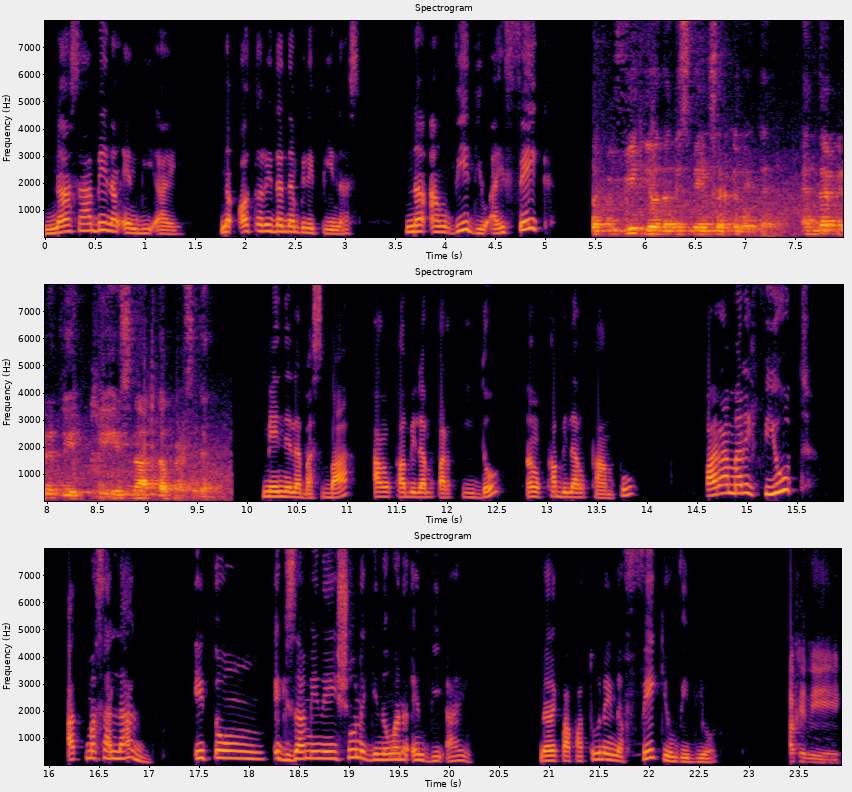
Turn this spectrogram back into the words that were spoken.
nasabi ng NBI, ng otoridad ng Pilipinas, na ang video ay fake. video that is being circulated. And definitely, he is not the president. May nilabas ba ang kabilang partido, ang kabilang kampo, para ma-refute at masalag itong examination na ginawa ng NBI na nagpapatunay na fake yung video. akin ni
